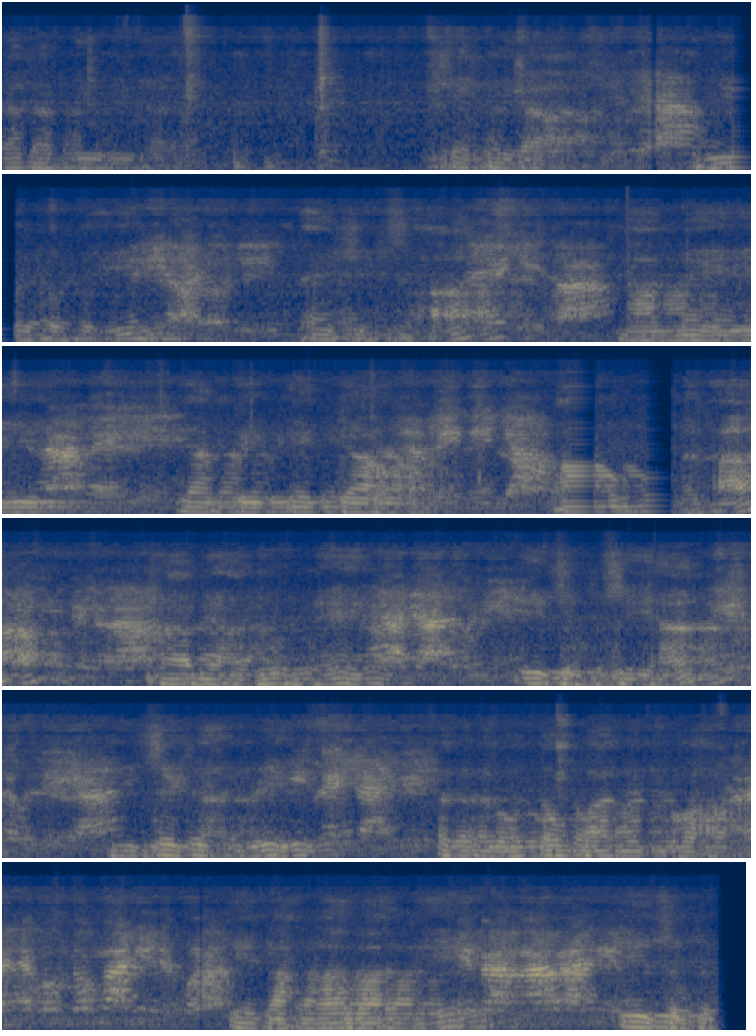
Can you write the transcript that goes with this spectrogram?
ဒါသာပြီးရှင်ဘုရားဒီလိုတို့ဒီသိရှိစွာနာမေယံပိကိကြောင့်ပေါင်းလကားသာဗျာတို့နှင့်ဤစုစီဟံဒီစိတ်ဓာတ်၍သရဏဂုံသုံးပါးနှင့်တွားဧကငါးပါးနှင့်ဤစုဒီပါဘုရားလာတော်ဟောခြင်းဆိုခြင်းရသာဗျာတို့ကိုညာမှုရှိတော်အာ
